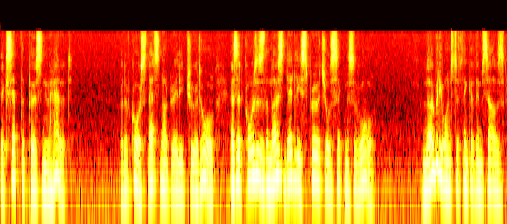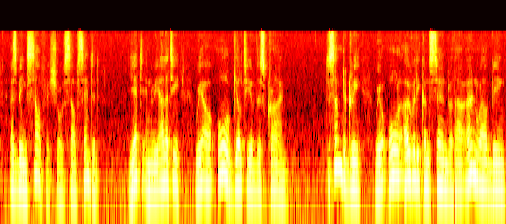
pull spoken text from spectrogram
except the person who had it. But of course, that's not really true at all, as it causes the most deadly spiritual sickness of all. Nobody wants to think of themselves as being selfish or self centered, yet in reality, we are all guilty of this crime. To some degree, we are all overly concerned with our own well being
